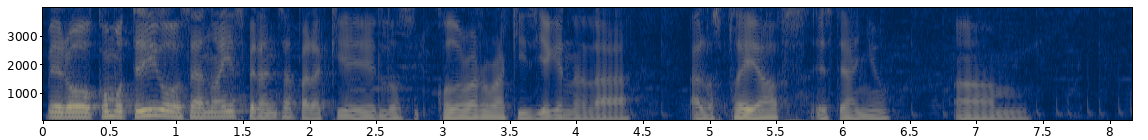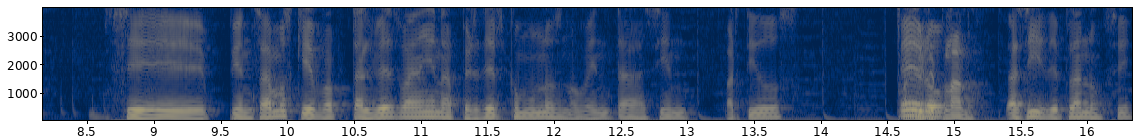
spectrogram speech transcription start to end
Pero como te digo, o sea, no hay esperanza para que los Colorado Rockies lleguen a, la, a los playoffs este año. Se, pensamos que va- tal vez vayan a perder como unos 90 a 100 partidos. Así de Pero, plano. Así, de plano, sí.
